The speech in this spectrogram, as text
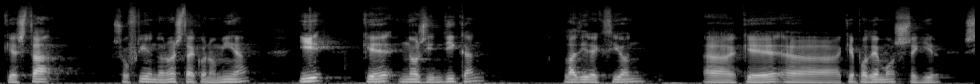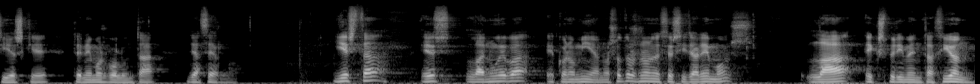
que está sufriendo nuestra economía y que nos indican la dirección eh, que, eh, que podemos seguir si es que tenemos voluntad de hacerlo. Y esta es la nueva economía. Nosotros no necesitaremos la experimentación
